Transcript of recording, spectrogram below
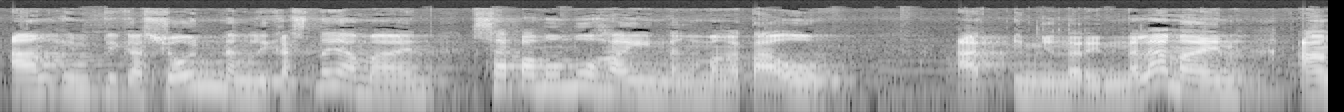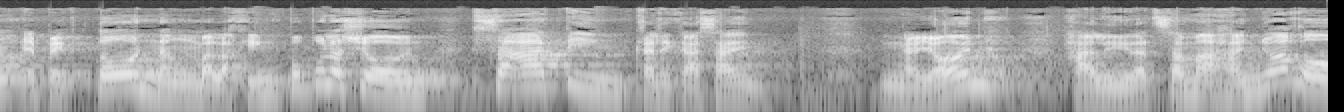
ang implikasyon ng likas na yaman sa pamumuhay ng mga tao. At inyo na rin nalaman ang epekto ng malaking populasyon sa ating kalikasan. Ngayon, halina't samahan nyo ako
